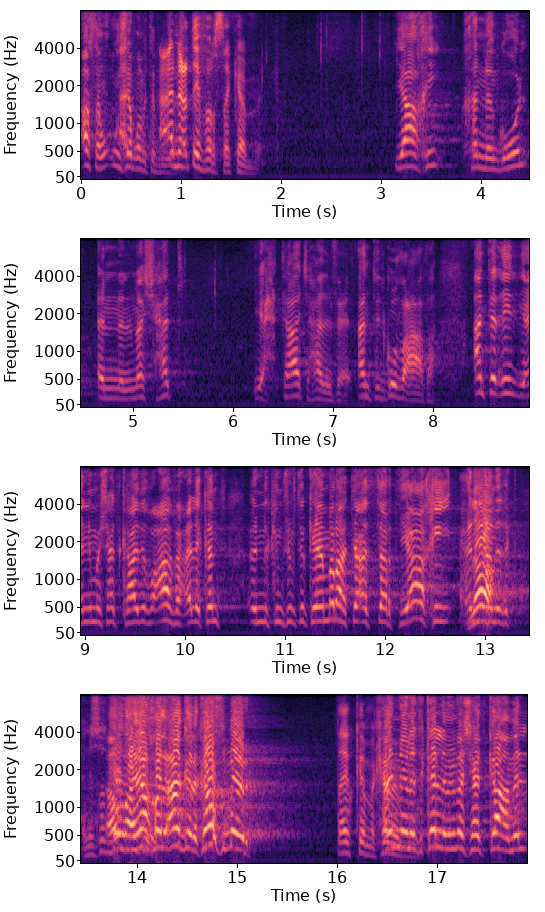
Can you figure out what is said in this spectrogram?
أصلا وش يبغى نعطيه فرصة كمل. يا أخي خلينا نقول أن المشهد يحتاج هذا الفعل. أنت تقول ضعافة. أنت الحين يعني مشهدك هذه ضعافة عليك أنت أنك شفت الكاميرا تأثرت. يا أخي لا، إحنا نتك... الله. ياخذ عقلك اصبر. طيب كمل إحنا كمل نتكلم المشهد كامل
